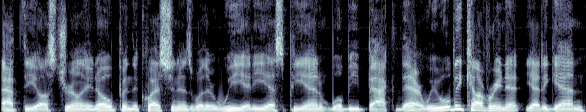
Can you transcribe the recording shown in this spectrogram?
at the Australian Open. The question is whether we at ESPN will be back there. We will be covering it yet again,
